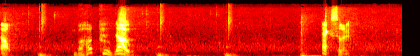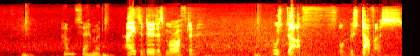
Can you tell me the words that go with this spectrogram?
Oh बहुत खूब no! Excellent. I'm Sehmet. I need to do this more often. Gustav! Or Gustavus.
